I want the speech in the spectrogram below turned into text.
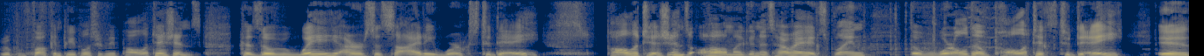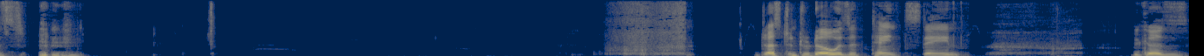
group of fucking people should be politicians. Because the way our society works today, politicians oh my goodness how i explain the world of politics today is Justin Trudeau is a taint stain because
